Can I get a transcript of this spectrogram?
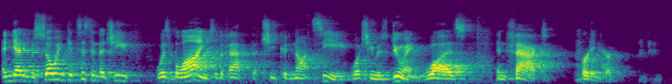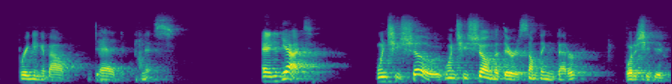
And yet it was so inconsistent that she was blind to the fact that she could not see what she was doing was, in fact, hurting her, bringing about deadness. And yet, when she showed, when she's shown that there is something better, what does she do?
